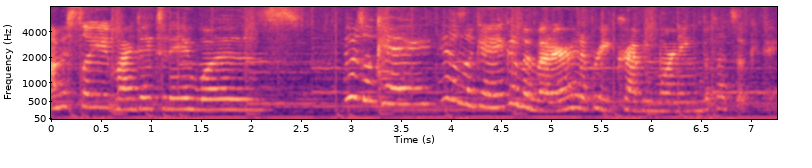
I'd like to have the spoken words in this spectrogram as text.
Honestly, my day today was, it was okay. It was okay, it could have been better. I had a pretty crappy morning, but that's okay.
